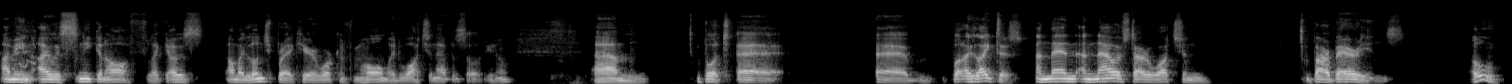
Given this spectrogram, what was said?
I mean, I was sneaking off. Like, I was on my lunch break here working from home. I'd watch an episode, you know. Um, but uh, um, but I liked it, and then and now I've started watching Barbarians. Oh,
